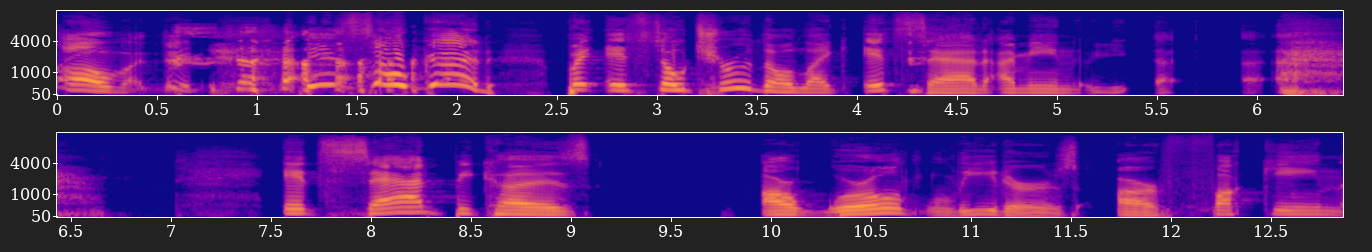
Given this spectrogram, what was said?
Oh my dude, he's so good. But it's so true though. Like it's sad. I mean, uh, uh, it's sad because our world leaders are fucking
